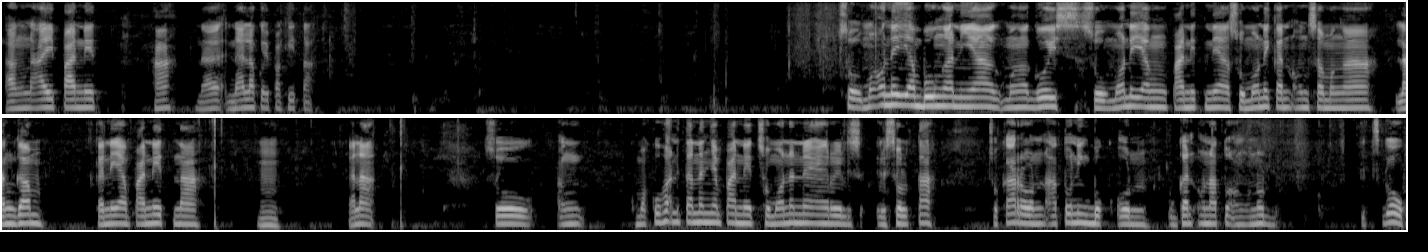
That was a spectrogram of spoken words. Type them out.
ang naay panit ha na, na lang ko ipakita. So mao ni ang bunga niya mga guys. So mao ni ang panit niya. So mao ni kanon sa mga langgam kani ang panit na mm, kana. So ang kung makuha ni tanan niyang panit so mo na na ang res- resulta. So karon ato ning bukon ug kanon nato ang unod. Let's go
